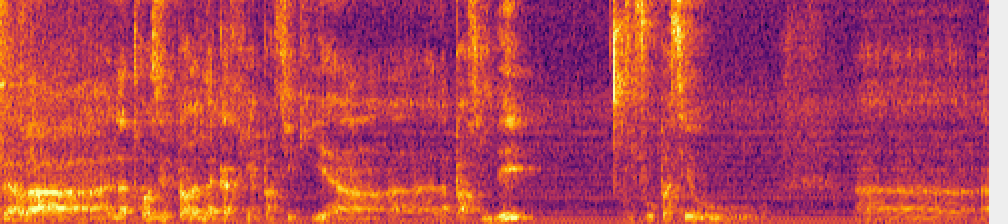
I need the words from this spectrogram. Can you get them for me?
Faire la, troisième, la quatrième partie qui est un- la partie D, il faut passer au, à,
